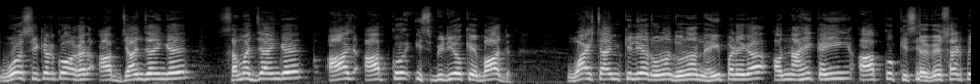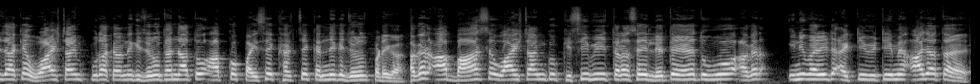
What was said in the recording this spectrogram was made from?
वो सीक्रेट को अगर आप जान जाएँगे समझ जाएँगे। आज आपको इस वीडियो के बाद वॉइस टाइम के लिए रोना धोना नहीं पड़ेगा और ना ही कहीं आपको किसी वेबसाइट पे जाके वॉइस टाइम पूरा करने की ज़रूरत है, ना तो आपको पैसे खर्चे करने की ज़रूरत पड़ेगा। अगर आप बाहर से वॉइस टाइम को किसी भी तरह से लेते हैं तो वो अगर इनवैलिड एक्टिविटी में आ जाता है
